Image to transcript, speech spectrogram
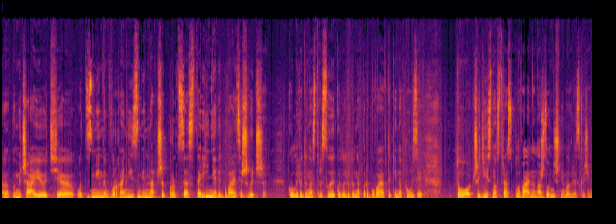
е, помічають е, от зміни в організмі, наче процес старіння відбувається швидше, коли людина стресує, коли людина перебуває в такій напрузі. То чи дійсно стрес впливає на наш зовнішній вигляд, скажімо?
